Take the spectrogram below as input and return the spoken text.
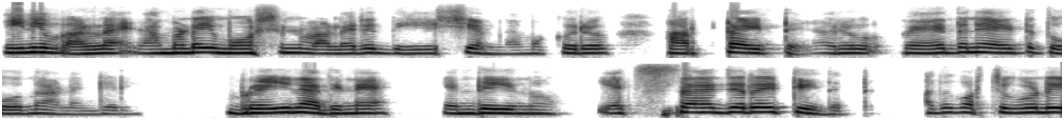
ഇനി വളരെ നമ്മുടെ ഇമോഷൻ വളരെ ദേഷ്യം നമുക്കൊരു ഹർട്ടായിട്ട് ഒരു വേദനയായിട്ട് തോന്നുകയാണെങ്കിൽ ബ്രെയിൻ അതിനെ എന്ത് ചെയ്യുന്നു? എക്സാജറേറ്റ് ചെയ്തിട്ട് അത് കുറച്ചും കൂടി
